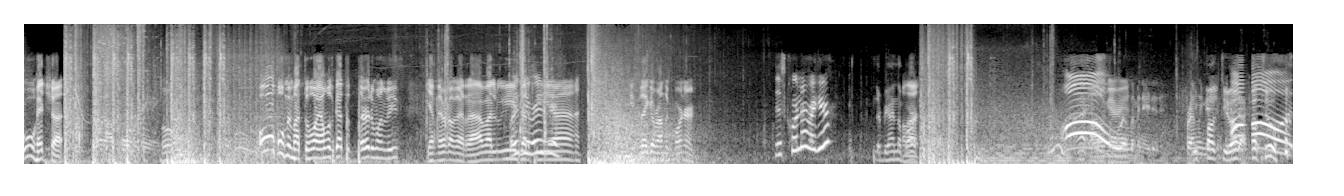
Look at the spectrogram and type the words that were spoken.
Ooh, headshot. Oh. oh, me mató. I almost got the third one, Luis. Ya me lo agarraba, Luis Where is he? Where is he? Garcia. He's like around the corner. This corner right here? They're behind the Hold bar. Oh! Okay. You were eliminated. Friendly He mission fucked you up. successful. Oh,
